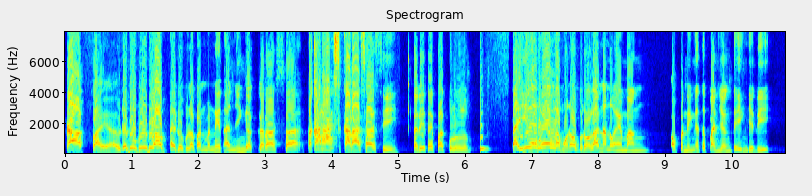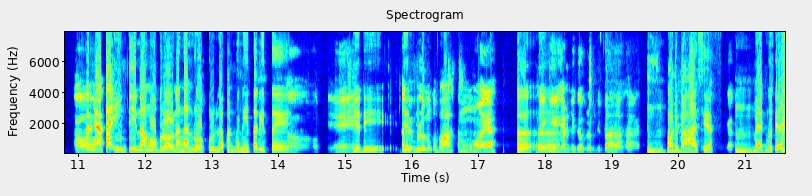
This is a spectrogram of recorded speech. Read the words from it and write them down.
apa ya? Udah 22 eh 28 menit anjing gak kerasa. Tak kerasa, kerasa sih. Tadi teh 40 Tak iya well lamun obrolan anu emang openingnya terpanjang ting jadi Oh. ternyata inti ngobrolnya kan 28 menit tadi teh. Oh, oke. Jadi Tapi jadi belum kebahas semua ya. eh, eh, DGR juga belum dibahas. Hmm. mau dibahas ya. Hmm. Bad mood ya.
